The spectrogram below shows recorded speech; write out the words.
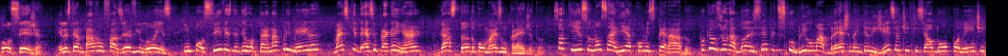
Ou seja, eles tentavam fazer vilões impossíveis de derrotar na primeira, mas que desse para ganhar, gastando com mais um crédito. Só que isso não saía como esperado, porque os jogadores sempre descobriam uma brecha na inteligência artificial do oponente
